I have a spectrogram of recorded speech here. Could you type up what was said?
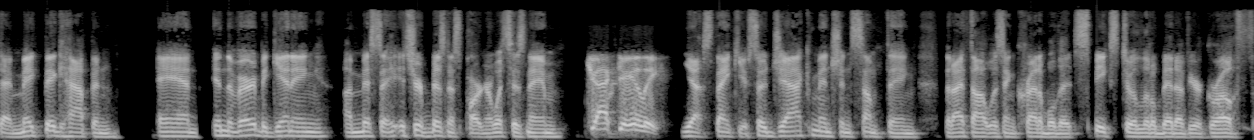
Okay, Make Big Happen. And in the very beginning, I'm missing, it's your business partner. What's his name? Jack Daly. Yes, thank you. So Jack mentioned something that I thought was incredible that speaks to a little bit of your growth.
